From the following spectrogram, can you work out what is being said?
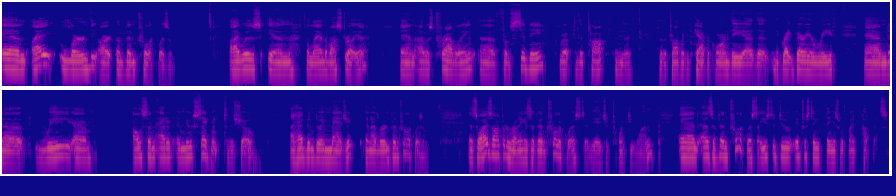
And I learned the art of ventriloquism. I was in the land of Australia and I was traveling uh, from Sydney clear up to the top in the, to the Tropic of Capricorn, the uh, the the Great Barrier Reef, and uh, we um, all of a sudden added a new segment to the show. I had been doing magic, and I learned ventriloquism. And so I was off and running as a ventriloquist at the age of 21. And as a ventriloquist, I used to do interesting things with my puppets.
